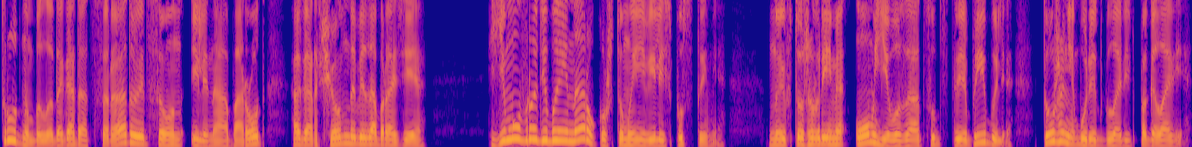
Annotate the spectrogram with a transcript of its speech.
трудно было догадаться, радуется он или, наоборот, огорчен до безобразия. Ему вроде бы и на руку, что мы явились пустыми, но и в то же время ом его за отсутствие прибыли тоже не будет гладить по голове.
